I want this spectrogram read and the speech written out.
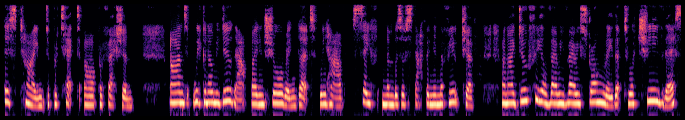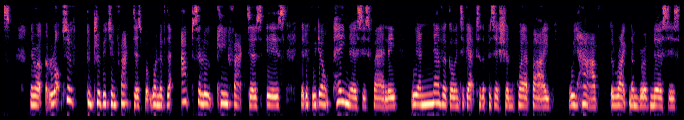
this time to protect our profession. And we can only do that by ensuring that we have safe numbers of staffing in the future. And I do feel very, very strongly that to achieve this, there are lots of contributing factors, but one of the absolute key factors is that if we don't pay nurses fairly, we are never going to get to the position whereby we have the right number of nurses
